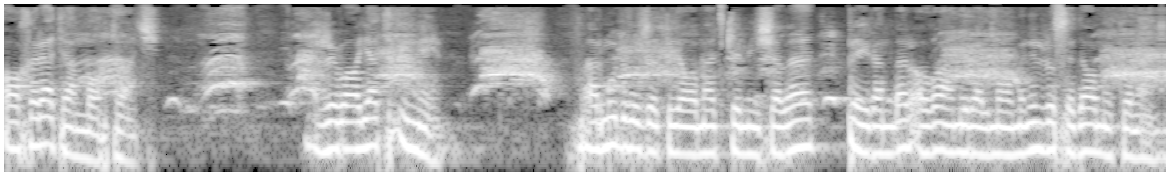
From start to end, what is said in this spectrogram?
آخرت هم محتاج. روایت اینه. فرمود روز قیامت که می شود پیغمبر آقا امیر المومنین رو صدا می‌کنن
